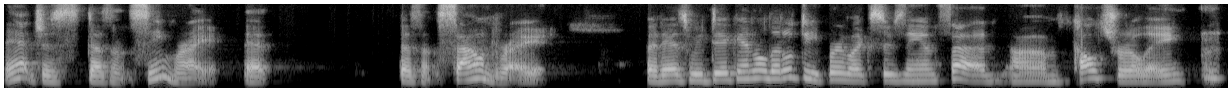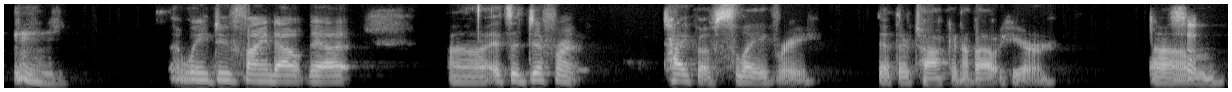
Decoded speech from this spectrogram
That just doesn't seem right. That doesn't sound right. But as we dig in a little deeper, like Suzanne said, um, culturally, we do find out that uh, it's a different type of slavery that they're talking about here. Um,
